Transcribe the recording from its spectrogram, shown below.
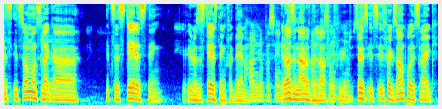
It's it's almost like a, it's a status thing. It was a status thing for them. Hundred percent. It wasn't out of the love for food. yeah. So it's, it's it's for example, it's like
